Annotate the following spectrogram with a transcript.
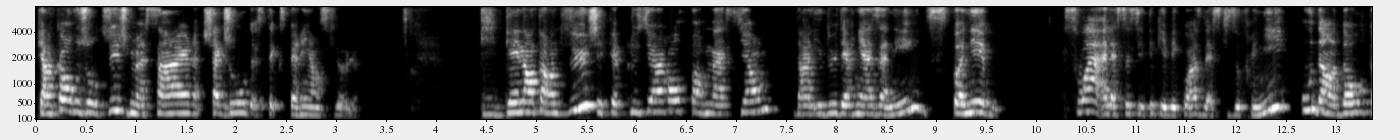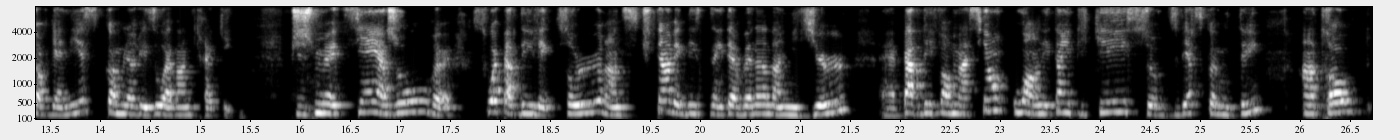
Puis encore aujourd'hui, je me sers chaque jour de cette expérience-là. Puis bien entendu, j'ai fait plusieurs autres formations dans les deux dernières années, disponibles soit à la Société québécoise de la schizophrénie ou dans d'autres organismes comme le réseau Avant de craquer. Puis je me tiens à jour euh, soit par des lectures, en discutant avec des intervenants dans le milieu, euh, par des formations ou en étant impliquée sur divers comités, entre autres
